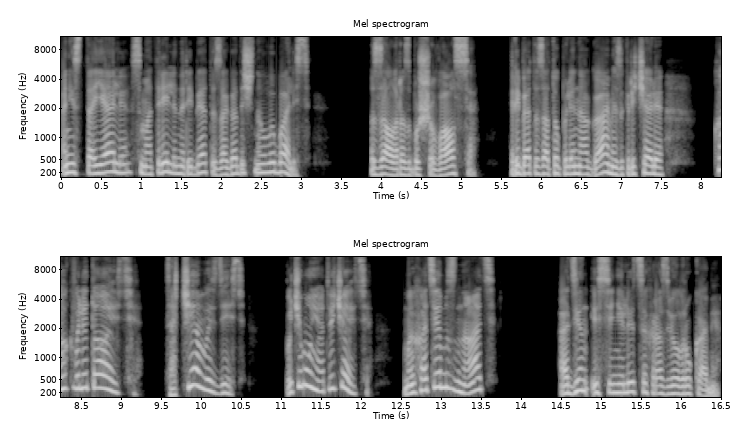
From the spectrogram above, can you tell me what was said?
Они стояли, смотрели на ребят и загадочно улыбались. Зал разбушевался. Ребята затопали ногами, закричали «Как вы летаете? Зачем вы здесь? Почему не отвечаете? Мы хотим знать». Один из синелицых развел руками.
